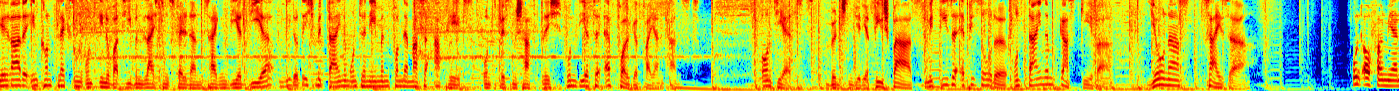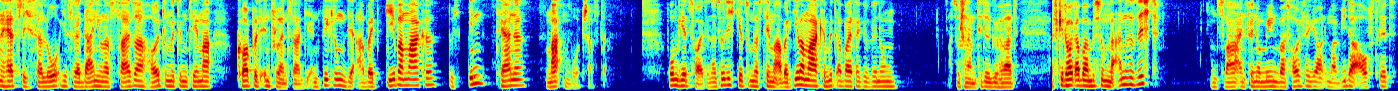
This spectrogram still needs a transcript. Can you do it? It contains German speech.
Gerade in komplexen und innovativen Leistungsfeldern zeigen wir dir, wie du dich mit deinem Unternehmen von der Masse abhebst und wissenschaftlich fundierte Erfolge feiern kannst. Und jetzt wünschen wir dir viel Spaß mit dieser Episode und deinem Gastgeber, Jonas Zeiser. Und auch von mir ein herzliches Hallo. Hier ist wieder dein Jonas Zeiser. Heute mit dem Thema Corporate Influencer, die Entwicklung der Arbeitgebermarke durch interne Markenbotschafter. Worum geht es heute? Natürlich geht es um das Thema Arbeitgebermarke, Mitarbeitergewinnung. Hast du schon am Titel gehört. Es geht heute aber ein bisschen um eine andere Sicht. Und zwar ein Phänomen, was häufiger und immer wieder auftritt,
